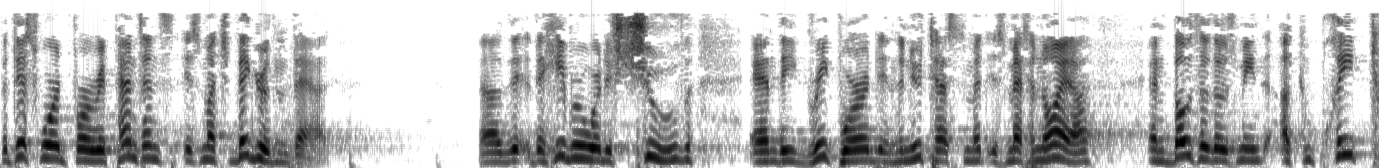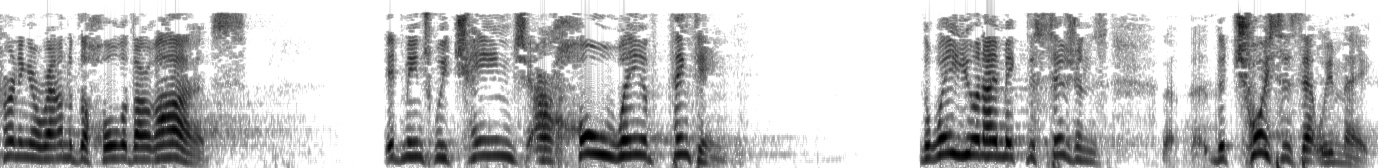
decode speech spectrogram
But this word for repentance is much bigger than that. Uh, the, the Hebrew word is shuv, and the Greek word in the New Testament is metanoia, and both of those mean a complete turning around of the whole of our lives. It means we change our whole way of thinking. The way you and I make decisions, the choices that we make,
